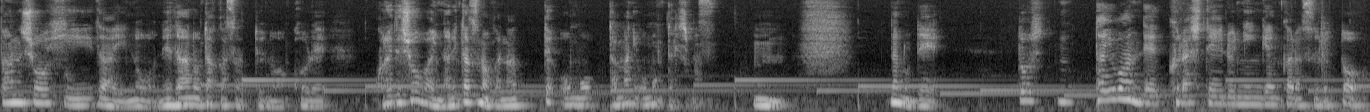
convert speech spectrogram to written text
般消費財の値段の高さっていうのはこれこれで商売成り立つのかなって思たまに思ったりします。うん、なのでどうし台湾で暮らしている人間からすると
